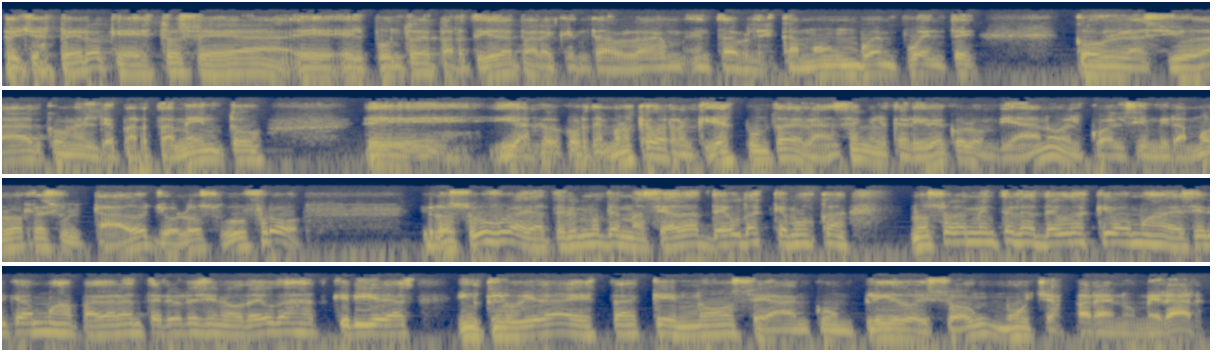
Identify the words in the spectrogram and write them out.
Pues yo espero que esto sea eh, el punto de partida para que establezcamos un buen puente con la ciudad, con el departamento. eh, y recordémonos que Barranquilla es punta de lanza en el Caribe colombiano, el cual si miramos los resultados, yo lo sufro. Yo lo sufro, ya tenemos demasiadas deudas que hemos, no solamente las deudas que íbamos a decir que vamos a pagar anteriores, sino deudas adquiridas, incluida esta, que no se han cumplido y son muchas para enumerar.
